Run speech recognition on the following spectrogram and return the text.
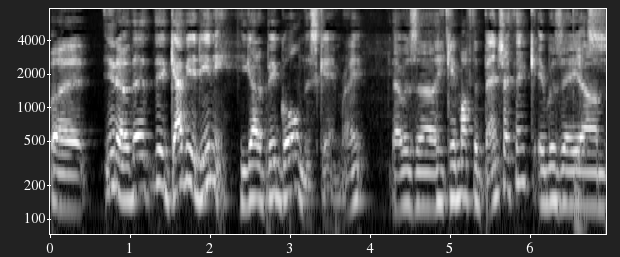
but you know, the the Gabbiadini, he got a big goal in this game, right? That was uh he came off the bench, I think. It was a Yes. um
